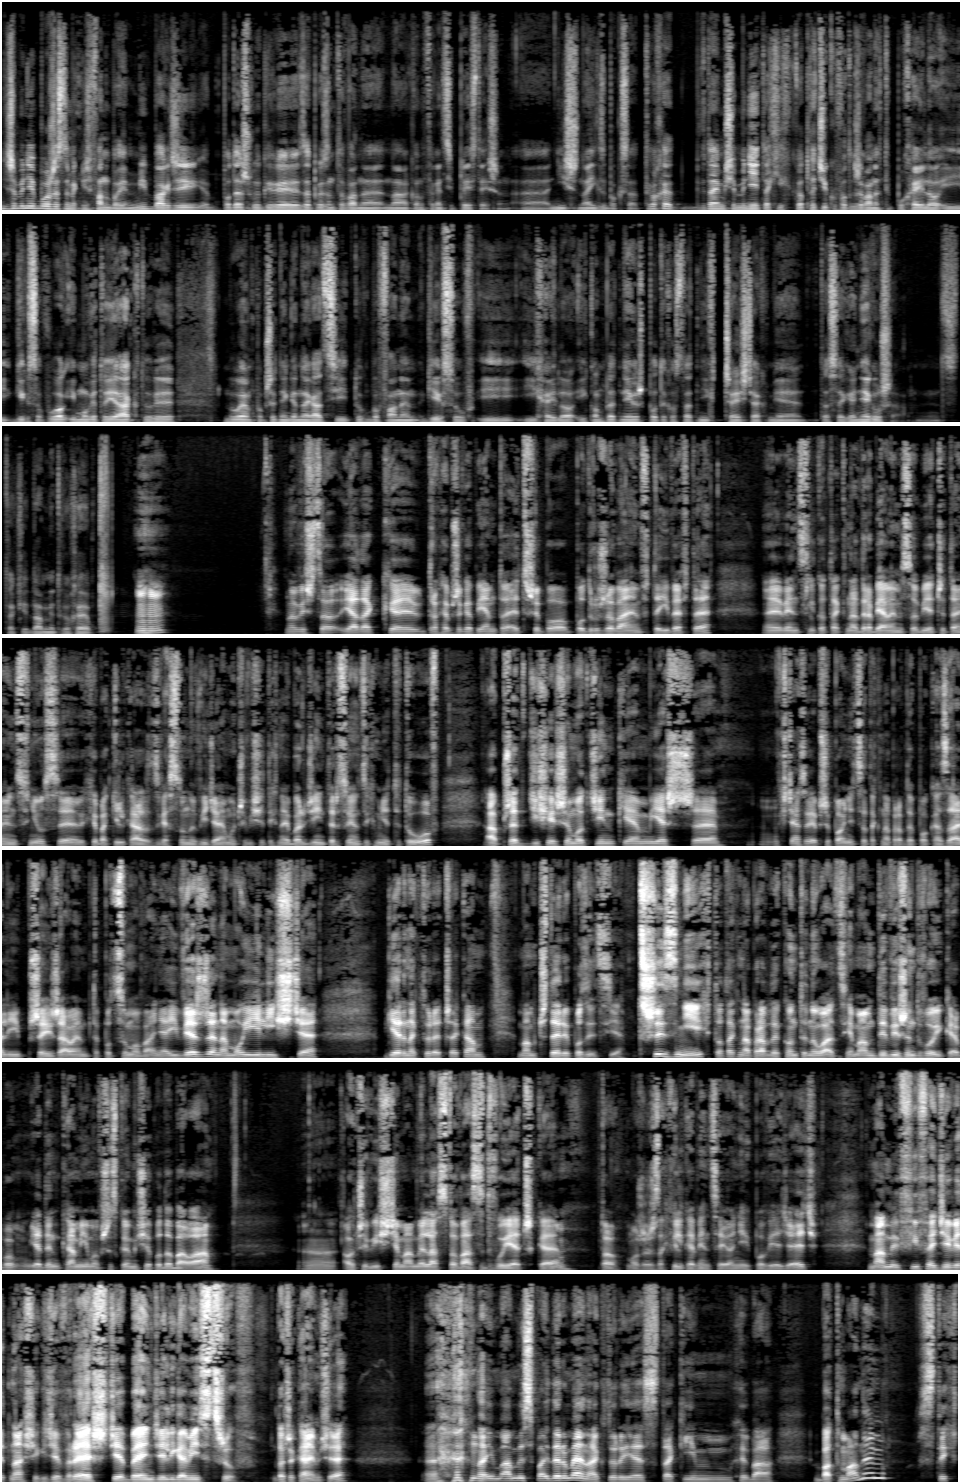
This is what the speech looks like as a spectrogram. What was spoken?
żeby nie było, że jestem jakimś fanboyem, mi bardziej podeszły gry zaprezentowane na konferencji PlayStation niż na Xboxa. Trochę, wydaje mi się, mniej takich kotlecików odgrzewanych typu Halo i Gears of War i mówię to ja, który byłem w poprzedniej generacji turbofanem Gearsów i, i Halo i kompletnie już po tych ostatnich częściach mnie ta seria nie rusza. Więc takie dla mnie trochę... Mhm. No wiesz co, ja tak e, trochę przegapiłem to E3, bo podróżowałem w te i we w te, e, więc tylko tak nadrabiałem sobie czytając newsy. Chyba kilka zwiastunów widziałem, oczywiście tych najbardziej interesujących mnie tytułów. A przed dzisiejszym odcinkiem jeszcze mm, chciałem sobie przypomnieć, co tak naprawdę pokazali. Przejrzałem te podsumowania i wiesz, że na mojej liście gier, na które czekam, mam cztery pozycje. Trzy z nich to tak naprawdę kontynuacje. Mam Division 2, bo jedynka mimo wszystko mi się podobała. E, oczywiście mamy Last of Us dwójeczkę, to możesz za chwilkę więcej o niej powiedzieć. Mamy FIFA 19, gdzie wreszcie będzie Liga Mistrzów. Doczekałem się. E, no i mamy Spidermana, który jest takim chyba Batmanem z tych,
